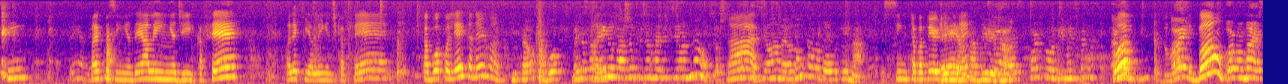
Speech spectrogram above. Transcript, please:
Sim. Olha a cozinha. Dei a lenha de café. Olha aqui a lenha de café. Acabou a colheita, né, irmã? Então, acabou. Mas essa lenha eu tô achando que já não é desse ano, não. Se eu Ah. desse ano, ela não tava boa pra queimar. Sim, tava verde, É, né? ela tá verde, mas cortou ali, mas tá... Ô, Tudo bem? tudo bom? Ô, irmão Márcio,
